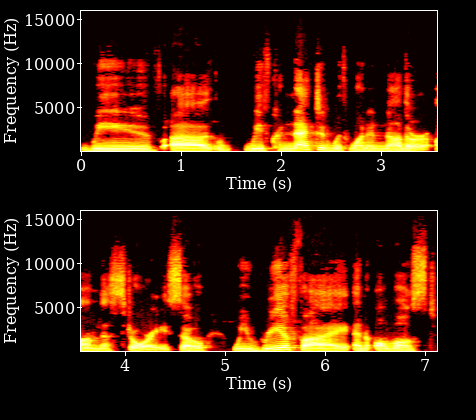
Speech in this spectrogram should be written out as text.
we've uh, we've connected with one another on this story. So we reify and almost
